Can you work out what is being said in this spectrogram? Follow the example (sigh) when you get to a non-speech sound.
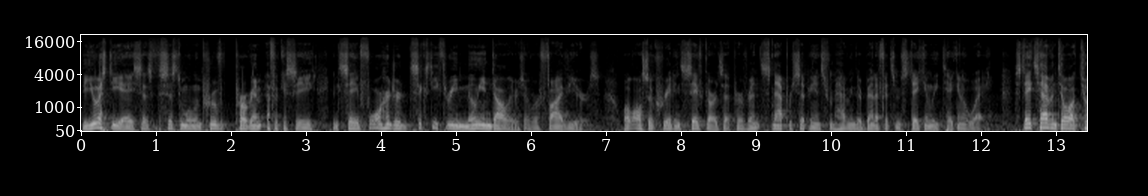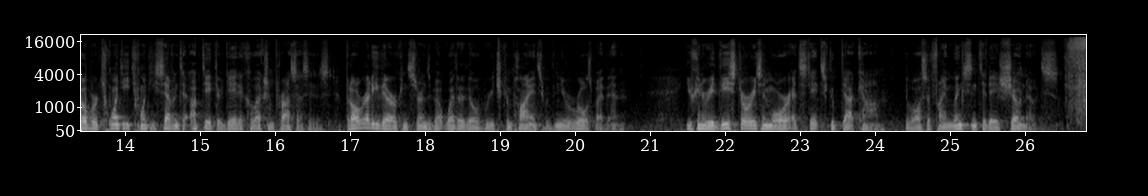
The USDA says the system will improve program efficacy and save $463 million over five years, while also creating safeguards that prevent SNAP recipients from having their benefits mistakenly taken away. States have until October 2027 to update their data collection processes, but already there are concerns about whether they'll reach compliance with the new rules by then. You can read these stories and more at statescoop.com. You'll also find links in today's show notes.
